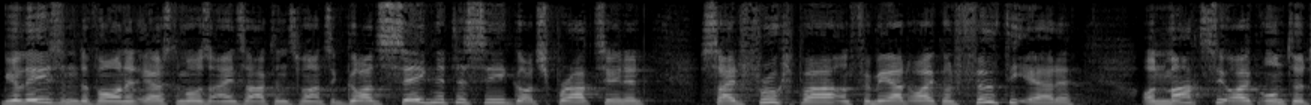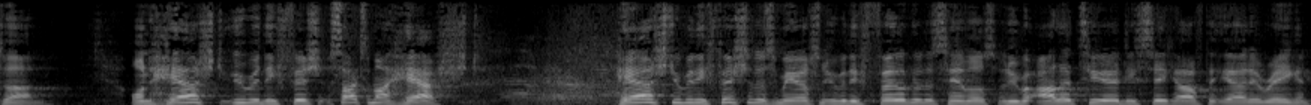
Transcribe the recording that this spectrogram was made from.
wir lesen davon in 1. Mose 1, 28. Gott segnete sie, Gott sprach zu ihnen, seid fruchtbar und vermehrt euch und füllt die Erde und macht sie euch untertan und herrscht über die Fische. Sag's mal, herrscht herrscht über die Fische des Meeres und über die Vögel des Himmels und über alle Tiere, die sich auf der Erde regen.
